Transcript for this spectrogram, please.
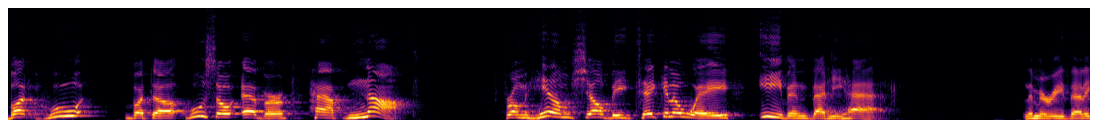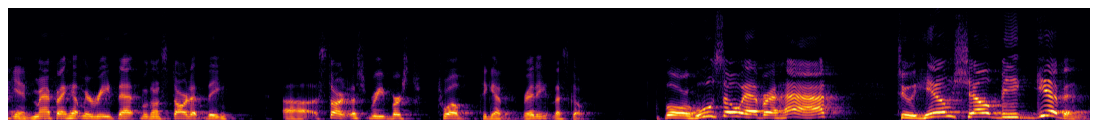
But who, but uh, whosoever hath not, from him shall be taken away even that he hath. Let me read that again. Matter of fact, help me read that. We're going to start at the uh, start. Let's read verse 12 together. Ready? Let's go. For whosoever hath to him shall be given,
